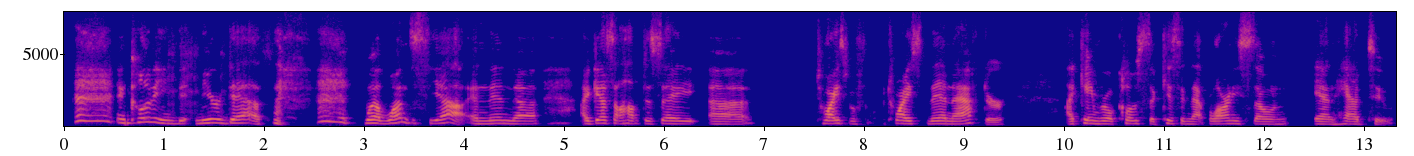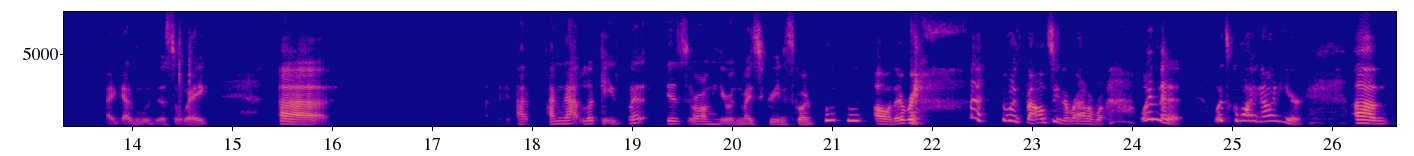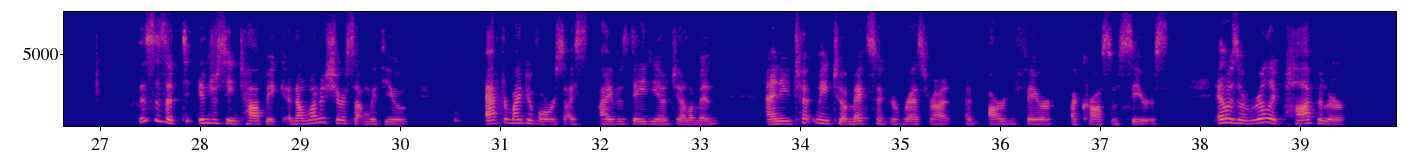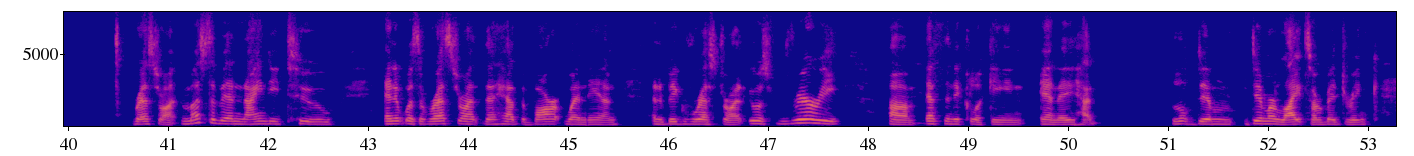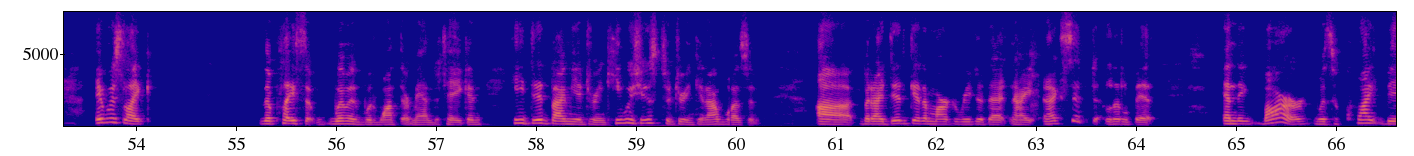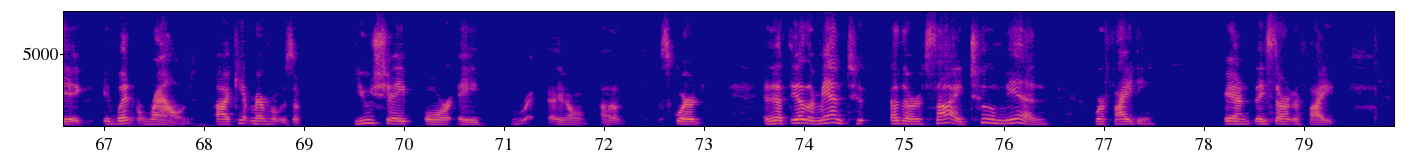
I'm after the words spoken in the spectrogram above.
Including near death. well, once, yeah, and then uh, I guess I'll have to say uh, twice before, twice then after. I came real close to kissing that Blarney Stone and had to. I got to move this away. Uh, I, I'm not looking. What is wrong here with my screen? It's going boop, boop. Oh, there we it was bouncing around. Wait a minute. What's going on here? Um, this is an interesting topic, and I want to share something with you. After my divorce, I, I was dating a gentleman, and he took me to a Mexican restaurant at Arden Fair across from Sears. It was a really popular restaurant. It must have been 92 and it was a restaurant that had the bar went in and a big restaurant. It was very um, ethnic looking, and they had little dim dimmer lights over my drink. It was like the place that women would want their man to take. And he did buy me a drink. He was used to drinking, I wasn't. Uh, but I did get a margarita that night, and I sipped a little bit. And the bar was quite big. It went around. I can't remember if it was a U shape or a you know a squared and at the other man two other side two men were fighting and they started a fight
